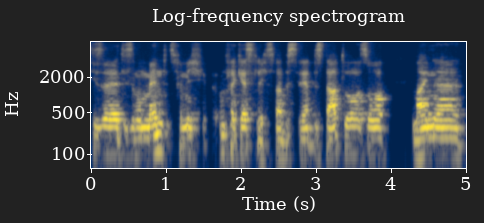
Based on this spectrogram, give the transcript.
diese, dieser Moment ist für mich unvergesslich. Es war bisher bis dato so meine,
